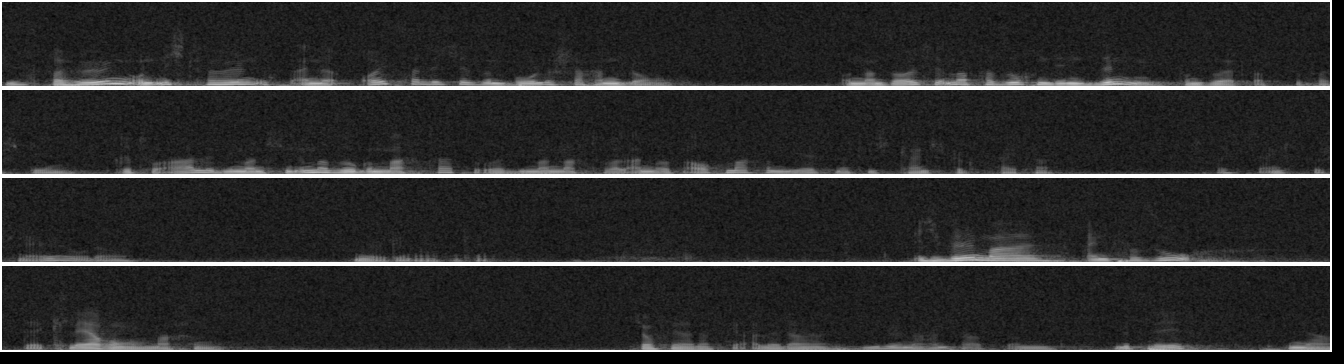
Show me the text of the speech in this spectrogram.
Dieses Verhüllen und Nichtverhüllen ist eine äußerliche symbolische Handlung. Und man sollte immer versuchen, den Sinn von so etwas zu verstehen. Rituale, die man schon immer so gemacht hat oder die man macht, weil andere es auch machen, die helfen natürlich kein Stück weiter. Spreche ich eigentlich zu schnell oder? Ja, genau, okay. Ich will mal einen Versuch der Erklärung machen. Ich hoffe ja, dass ihr alle da Bibel in der Hand habt und mitlest. Ich bin ja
